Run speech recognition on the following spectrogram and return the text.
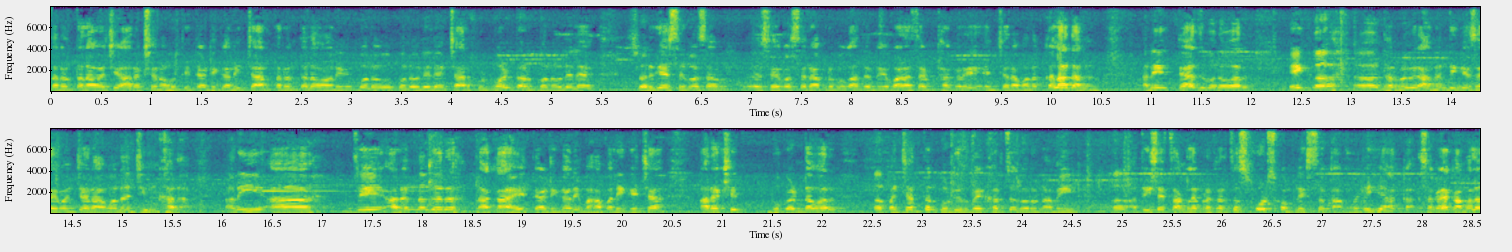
तरण तलावाची आरक्षणं होती त्या ठिकाणी चार तरण तलाव आम्ही बनव बनवलेले आहे चार फुटबॉल टर्फ बनवलेले आहे स्वर्गीय सेवासा सेवासेना प्रमुख आदरणीय बाळासाहेब ठाकरे यांच्या नावानं कला दालन आणि त्याचबरोबर एक धर्मवीर आनंद दिघे साहेबांच्या नावानं जिमखाना आणि जे आनंदनगर नाका आहे त्या ठिकाणी महापालिकेच्या आरक्षित भूखंडावर पंच्याहत्तर कोटी रुपये खर्च करून आम्ही अतिशय चांगल्या प्रकारचं स्पोर्ट्स कॉम्प्लेक्सचं काम म्हणजे ह्या का सगळ्या कामाला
